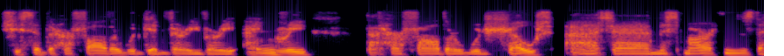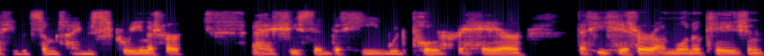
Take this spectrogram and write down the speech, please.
She said that her father would get very, very angry that her father would shout at uh, Miss Martens, that he would sometimes scream at her. Uh, she said that he would pull her hair, that he hit her on one occasion,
